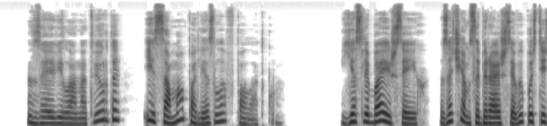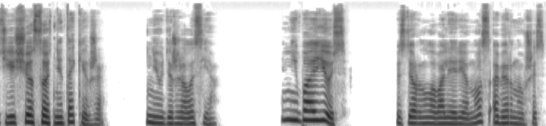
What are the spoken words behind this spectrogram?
— заявила она твердо и сама полезла в палатку. «Если боишься их, зачем собираешься выпустить еще сотни таких же?» — не удержалась я. «Не боюсь», — вздернула Валерия нос, обернувшись.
